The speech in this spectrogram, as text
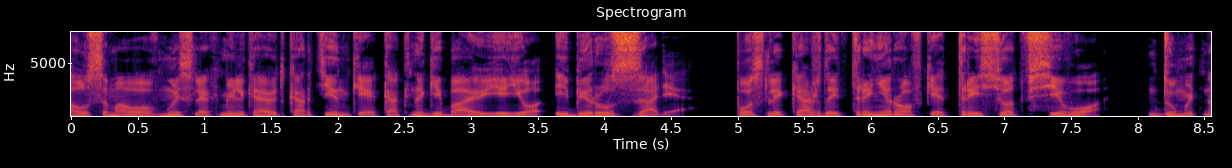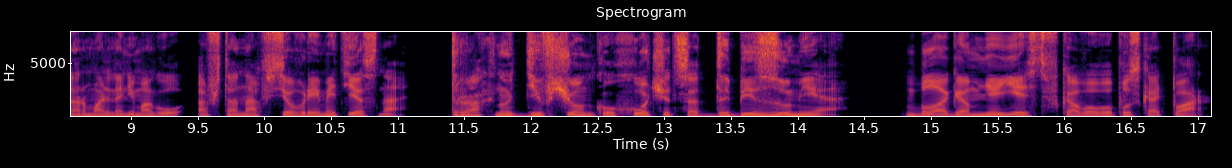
а у самого в мыслях мелькают картинки, как нагибаю ее и беру сзади. После каждой тренировки трясет всего. Думать нормально не могу, а в штанах все время тесно. Трахнуть девчонку хочется до безумия. Благо мне есть в кого выпускать пар.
